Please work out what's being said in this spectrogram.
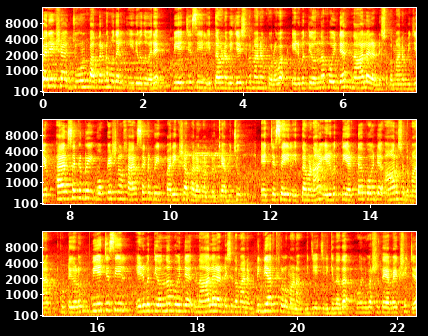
പരീക്ഷ ജൂൺ പന്ത്രണ്ട് മുതൽ ഇരുപത് വരെ. ബി എച്ച് എസ് സിയിൽ ഇത്തവണ വിജയശതമാനം കുറവ് എഴുപത്തി ഒന്ന് പോയിന്റ് നാല് രണ്ട് ശതമാനം വിജയം. Higher secondary vocational higher secondary പരീക്ഷാ ഫലങ്ങൾ പ്രഖ്യാപിച്ചു. എച്ച് എസ് ഐയിൽ ഇത്തവണ എഴുപത്തി എട്ട് പോയിന്റ് ആറ് ശതമാനം കുട്ടികളും വി എച്ച് എസ് സിയിൽ എഴുപത്തി ഒന്ന് പോയിന്റ് നാല് രണ്ട് ശതമാനം വിദ്യാർത്ഥികളുമാണ് വിജയിച്ചിരിക്കുന്നത്. മുൻ വർഷത്തെ അപേക്ഷിച്ച്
